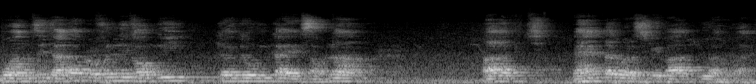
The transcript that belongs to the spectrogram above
वो हमसे ज़्यादा प्रफुल्लित होंगी, क्योंकि उनका एक सपना आज बहत्तर वर्ष के बाद पूरा हुआ है।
